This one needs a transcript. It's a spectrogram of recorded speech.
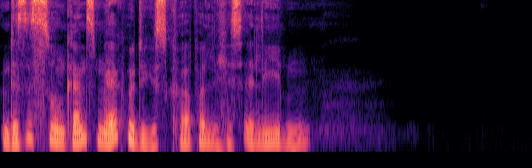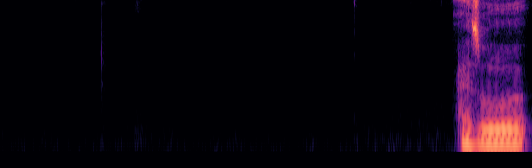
Und das ist so ein ganz merkwürdiges körperliches Erleben. Also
